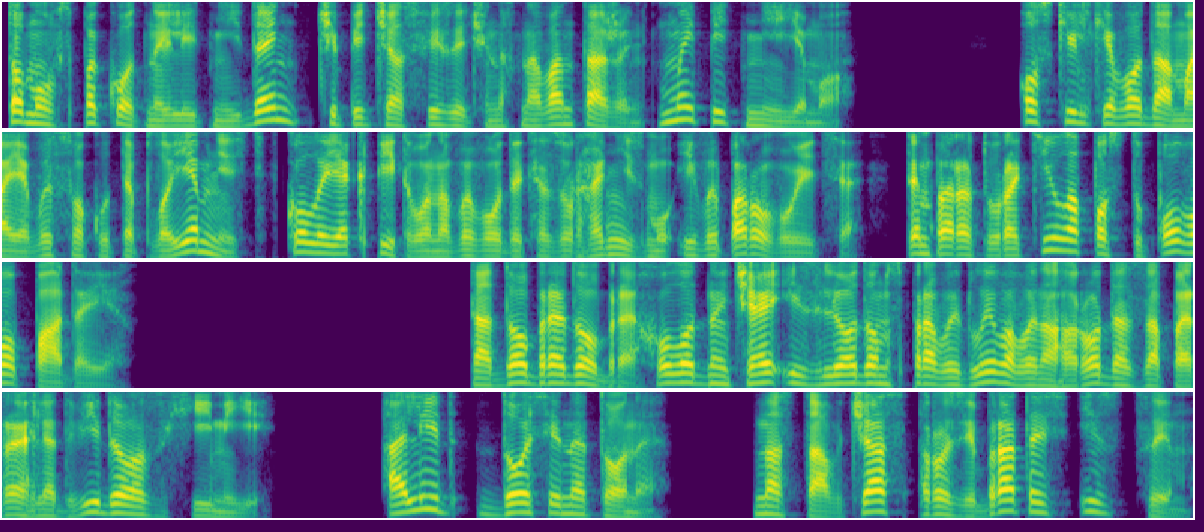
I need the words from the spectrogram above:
Тому в спекотний літній день чи під час фізичних навантажень ми пітніємо. Оскільки вода має високу теплоємність, коли як піт вона виводиться з організму і випаровується, температура тіла поступово падає. Та добре добре, холодний чай із льодом справедлива винагорода за перегляд відео з хімії. А лід досі не тоне. Настав час розібратись із цим.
